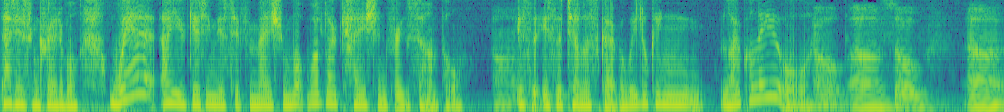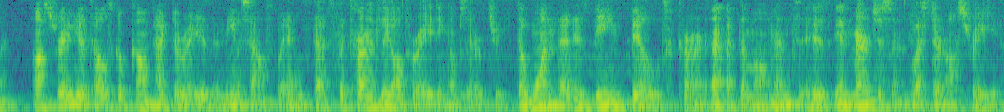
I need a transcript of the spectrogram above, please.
That is incredible. Where are you getting this information? What what location, for example, um, is the is the telescope? Are we looking locally or? Oh, uh, so. Uh, Australia Telescope Compact Array is in New South Wales. That's the currently operating observatory. The one that is being built uh, at the moment is in Murchison, Western Australia.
